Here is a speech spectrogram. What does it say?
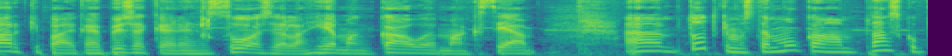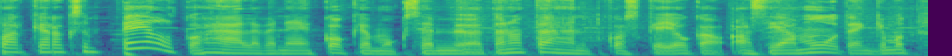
parkkipaikan ja pysäköidensä suosiolla hieman kauemmaksi. Ja, ää, tutkimusten mukaan taskuparkkeerauksen pelko hälvenee kokemuksen myötä. No tähän nyt koskee joka asiaa muutenkin, mutta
